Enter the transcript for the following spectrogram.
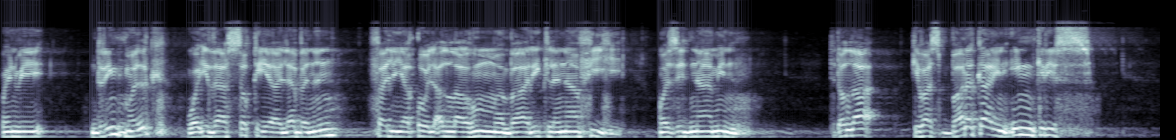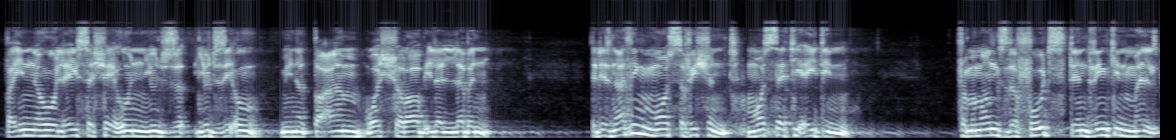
when we drink milk وإذا سقي لبنا فليقول اللهم بارك لنا فيه وزدنا منه Did Allah give us barakah and increase فإنه ليس شيء يجزئ من الطعام والشراب إلى اللبن There is nothing more sufficient, more satiating from amongst the foods than drinking milk.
